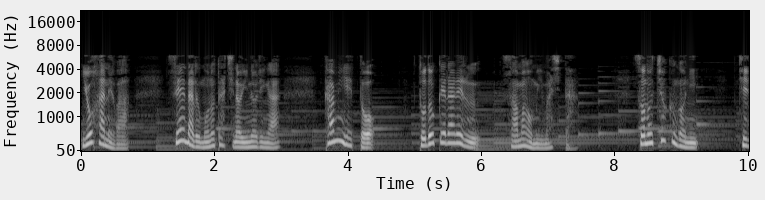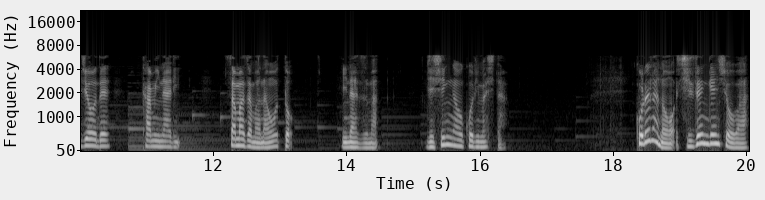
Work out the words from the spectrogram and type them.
ヨハネは、聖なる者たちの祈りが神へと届けられる様を見ました。その直後に地上で雷、様々な音、稲妻、地震が起こりました。これらの自然現象は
